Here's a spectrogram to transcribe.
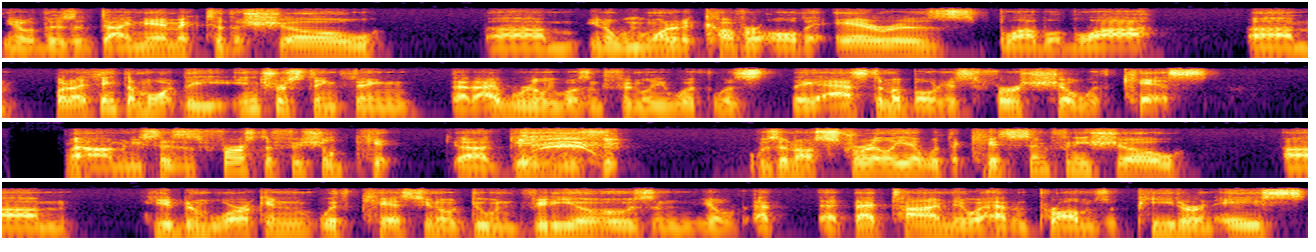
you know, there's a dynamic to the show. Um, you know, we wanted to cover all the eras, blah blah blah. Um, but I think the more the interesting thing that I really wasn't familiar with was they asked him about his first show with Kiss, um, and he says his first official uh, gig was was in Australia with the Kiss Symphony Show. Um, he had been working with Kiss, you know, doing videos, and you know, at at that time they were having problems with Peter and Ace.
